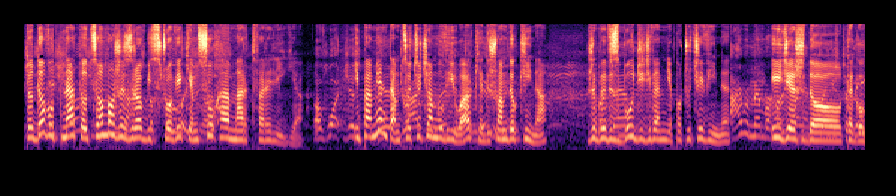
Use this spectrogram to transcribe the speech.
To dowód na to, co może zrobić z człowiekiem sucha, martwa religia. I pamiętam, co ciocia mówiła, kiedy szłam do kina, żeby wzbudzić we mnie poczucie winy. Idziesz do tego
